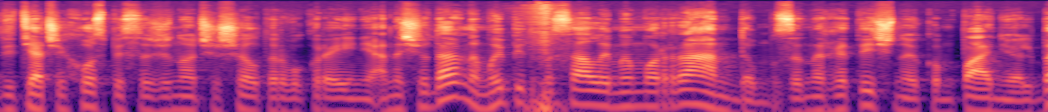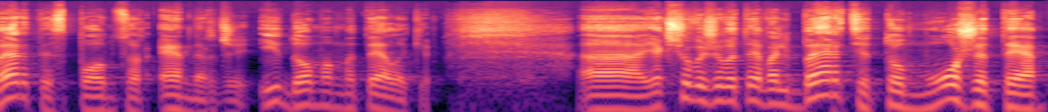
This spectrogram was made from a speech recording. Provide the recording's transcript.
дитячий хоспіс і жіночий шелтер в Україні. А нещодавно ми підписали меморандум з енергетичною компанією Альберти, спонсор Energy і Дома метеликів. Е, якщо ви живете в Альберті, то можете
